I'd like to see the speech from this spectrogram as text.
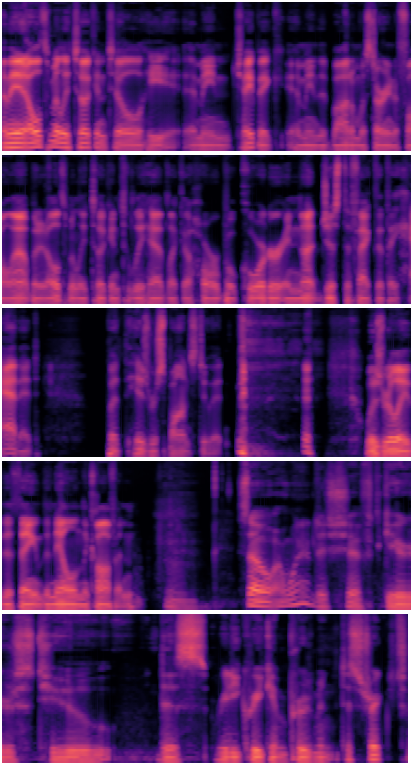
I mean, it ultimately took until he. I mean, Chapek. I mean, the bottom was starting to fall out, but it ultimately took until he had like a horrible quarter, and not just the fact that they had it, but his response to it was really the thing, the nail in the coffin. Hmm. So I wanted to shift gears to this Reedy Creek Improvement District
